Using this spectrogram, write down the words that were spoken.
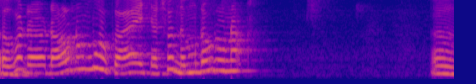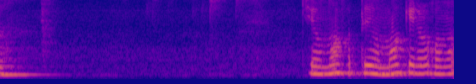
ừ có đó đó nó mua cái cho chốt nó mua đâu đâu nó. Ừ. Chiều mó có tiêu mó kia đâu có mó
